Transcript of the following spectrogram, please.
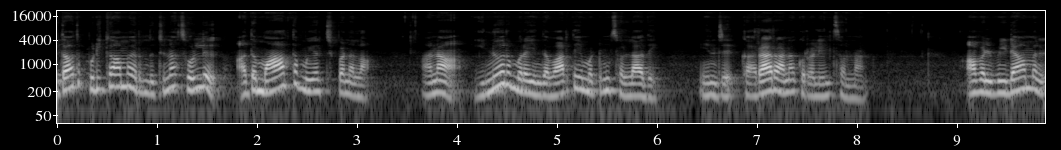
ஏதாவது பிடிக்காம இருந்துச்சுன்னா சொல்லு. அதை மாற்ற முயற்சி பண்ணலாம். ஆனால் இன்னொரு முறை இந்த வார்த்தையை மட்டும் சொல்லாதே என்று கராரான குரலில் சொன்னான். அவள் விடாமல்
